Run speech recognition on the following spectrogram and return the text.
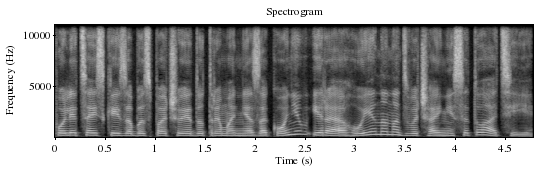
Поліцейський забезпечує дотримання законів і реагує на надзвичайні ситуації.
